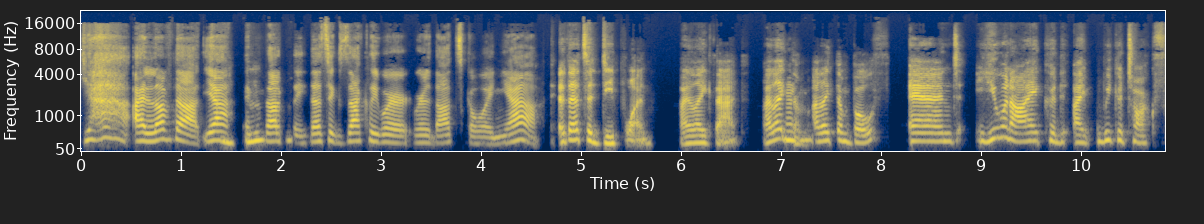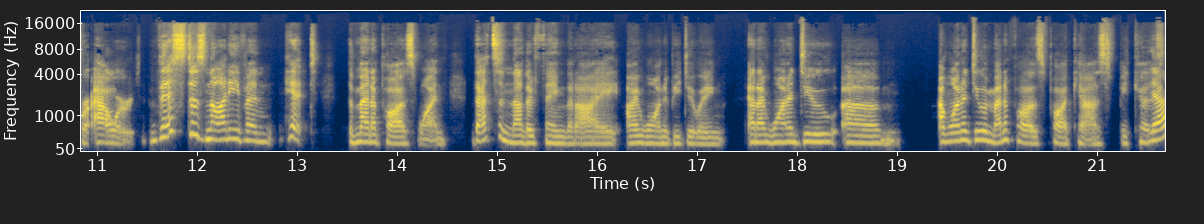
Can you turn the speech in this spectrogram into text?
Yeah, I love that. Yeah, mm-hmm. exactly. That's exactly where where that's going. Yeah. That's a deep one. I like that. I like mm-hmm. them. I like them both. And you and I could, I, we could talk for hours. This does not even hit the menopause one. That's another thing that I, I want to be doing. And I want to do, um, I want to do a menopause podcast because yeah.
